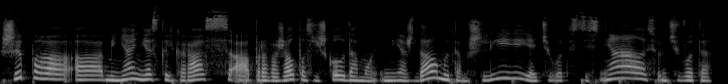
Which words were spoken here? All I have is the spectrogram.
Шипа а, меня несколько раз а, провожал после школы домой. Он меня ждал, мы там шли, я чего-то стеснялась, он чего-то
